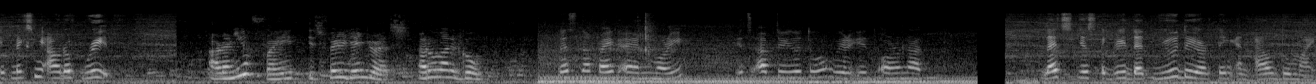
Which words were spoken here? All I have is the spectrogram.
It makes me out of breath. Aren't you afraid? It's very dangerous. I don't want to go. Let's not fight anymore. It's up to you to wear it or not. Let's just agree that you do your thing and I'll do mine.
